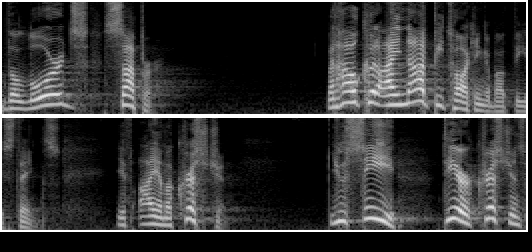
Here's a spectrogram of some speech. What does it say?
the Lord's Supper. But how could I not be talking about these things if I am a Christian? You see, dear Christians,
